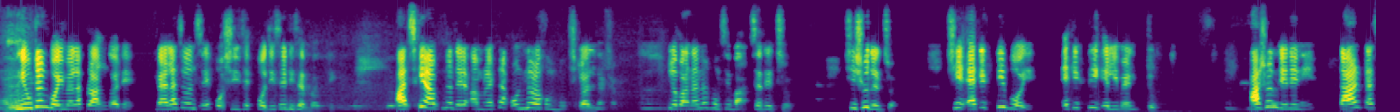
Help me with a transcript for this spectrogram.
নিউটন বইমেলা প্রাঙ্গণে মেলা চলছে পঁচিশে ডিসেম্বর থেকে। আজকে আপনাদের আমরা একটা অন্যরকম বুক স্টল দেখাবো। বানানো হচ্ছে বাচ্চাদের জন্য, শিশুদের জন্য। সে এক একটি বই এক একটি এলিমেন্ট যুক্ত আসুন জেনে নিই, তার কাছ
